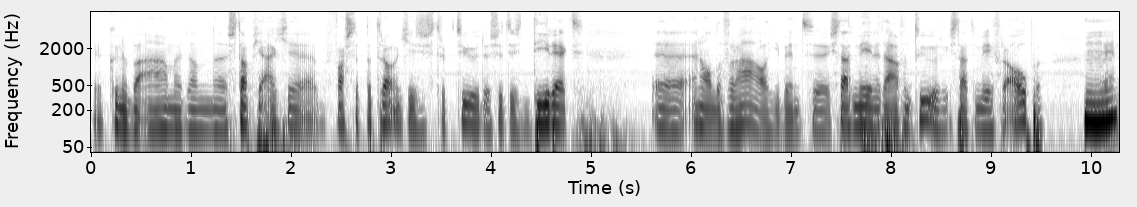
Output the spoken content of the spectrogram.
eh, kunnen beamen, dan eh, stap je uit je vaste patroontjes, je structuur. Dus het is direct eh, een ander verhaal. Je, bent, eh, je staat meer in het avontuur, je staat er meer voor open. Mhm. En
